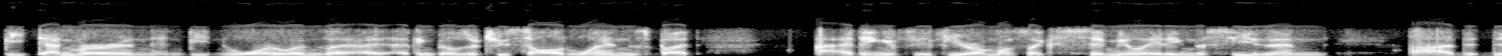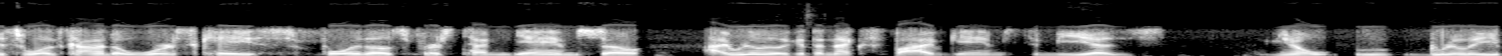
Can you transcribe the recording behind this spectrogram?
beat Denver and, and beat New Orleans. I, I think those are two solid wins. But I think if if you're almost like simulating the season, uh, th- this was kind of the worst case for those first ten games. So I really look at the next five games to me as you know, really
